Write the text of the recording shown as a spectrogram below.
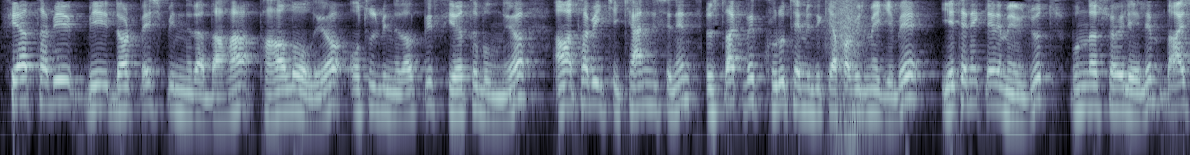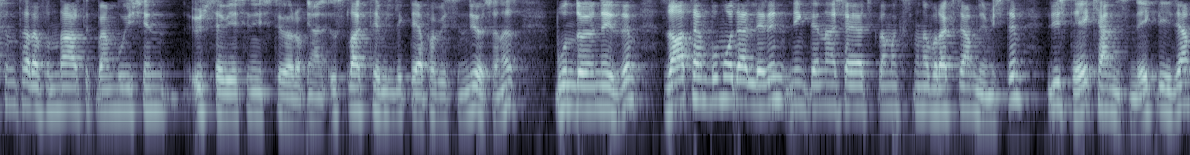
Fiyat tabi bir 4-5 bin lira daha pahalı oluyor. 30 bin liralık bir fiyatı bulunuyor. Ama tabii ki kendisinin ıslak ve kuru temizlik yapabilme gibi yetenekleri mevcut. Bunu da söyleyelim. Dyson tarafında artık ben bu işin üst seviyesini istiyorum. Yani ıslak temizlik de yapabilsin diyorsanız bunu da öneririm. Zaten bu modellerin linklerini aşağıya açıklama kısmına bırakacağım demiştim. Listeye kendisini de ekleyeceğim.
